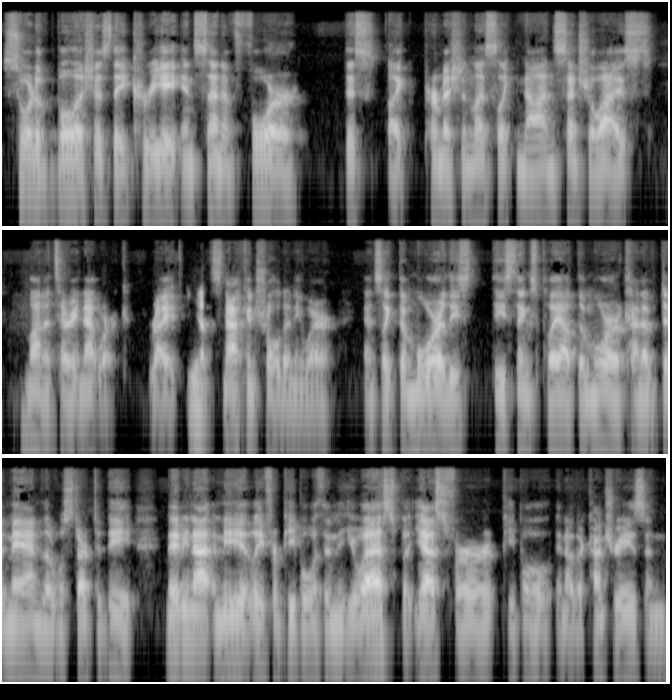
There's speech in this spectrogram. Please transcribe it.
sort of bullish as they create incentive for this like permissionless like non-centralized monetary network, right? Yep. It's not controlled anywhere. And it's like the more these these things play out, the more kind of demand there will start to be. Maybe not immediately for people within the US, but yes, for people in other countries. And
